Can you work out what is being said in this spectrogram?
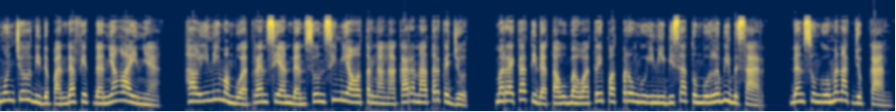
muncul di depan David dan yang lainnya. Hal ini membuat Rensian dan Sun Simiao ternganga karena terkejut. Mereka tidak tahu bahwa tripod perunggu ini bisa tumbuh lebih besar, dan sungguh menakjubkan.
